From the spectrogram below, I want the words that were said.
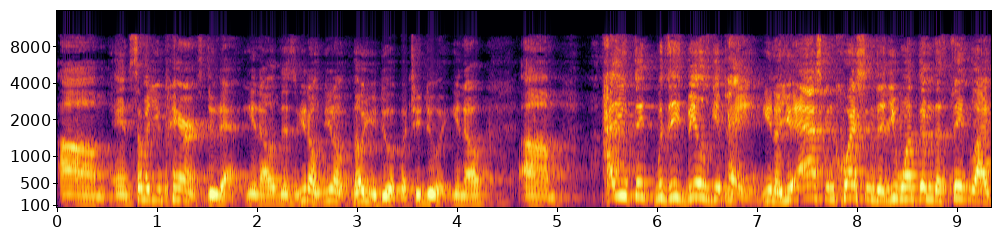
Um, and some of you parents do that. You know, this, you don't you don't know you do it, but you do it. You know, um, how do you think would these bills get paid? You know, you're asking questions that you want them to think like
